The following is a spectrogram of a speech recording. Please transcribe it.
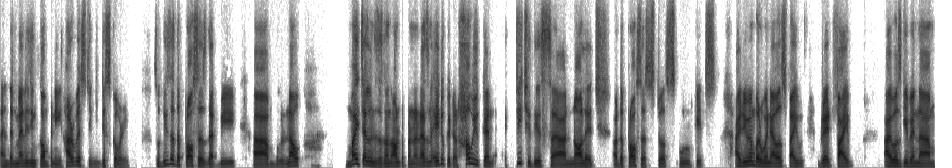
and then managing company, harvesting, discovery. So these are the process that we uh, now. My challenge as an entrepreneur, as an educator, how you can teach this uh, knowledge or the process to school kids. I remember when I was five, grade five, I was given, um,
